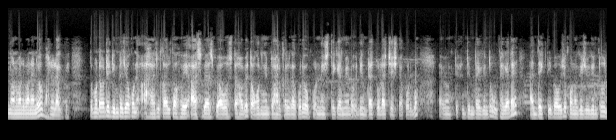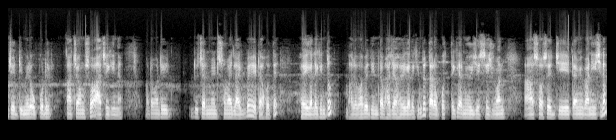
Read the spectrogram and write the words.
নর্মাল বানালেও ভালো লাগবে। তো মোটামুটি ডিমটা যখন হালকা হালকা হয়ে আসবে আসবে অবস্থা হবে, তখন কিন্তু হালকা হালকা করে ওপর নিচ থেকে আমি ওই ডিমটা তোলার চেষ্টা করব। এবং ডিমটা কিন্তু উঠে গেলে আর দেখতেই পাবো যে কোনো কিছু কিন্তু যে ডিমের ওপরের কাঁচা অংশ আছে কি না মোটামুটি দু চার মিনিট সময় লাগবে এটা হতে। হয়ে গেলে কিন্তু ভালোভাবে ডিমটা ভাজা হয়ে গেলে কিন্তু তার উপর থেকে আমি ওই যে শেজওয়ান সসের যে এটা আমি বানিয়েছিলাম,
